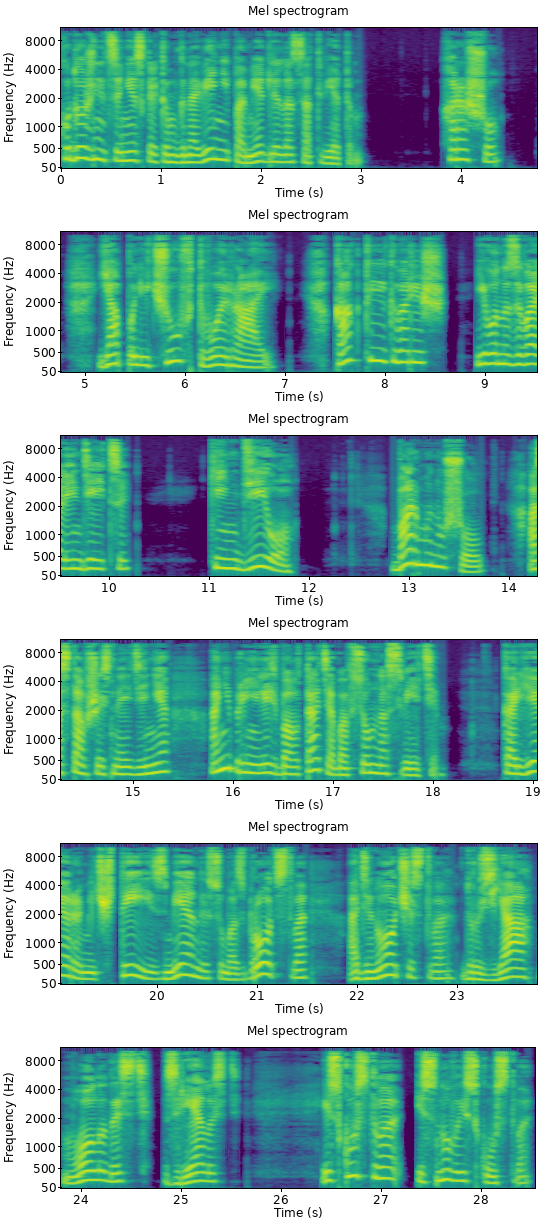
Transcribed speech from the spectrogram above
Художница несколько мгновений помедлила с ответом. «Хорошо, я полечу в твой рай. Как ты говоришь, его называли индейцы?» «Киндио». Бармен ушел. Оставшись наедине, они принялись болтать обо всем на свете. Карьера, мечты, измены, сумасбродство, одиночество, друзья, молодость, зрелость. Искусство и снова искусство.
